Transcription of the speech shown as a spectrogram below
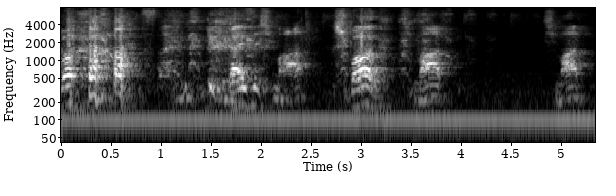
Was? Geise Schma. Spar. Schma. Schma.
